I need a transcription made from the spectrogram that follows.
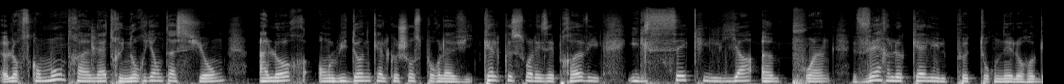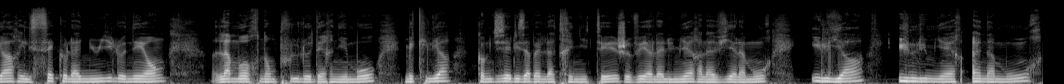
lorsqu'on montre à un être une orientation, alors on lui donne quelque chose pour la vie. Quelles que soient les épreuves, il, sait qu'il y a un point vers lequel il peut tourner le regard. Il sait que la nuit, le néant, la mort non plus le dernier mot, mais qu'il y a, comme disait Elisabeth, la Trinité, je vais à la lumière, à la vie, à l'amour. Il y a une lumière, un amour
